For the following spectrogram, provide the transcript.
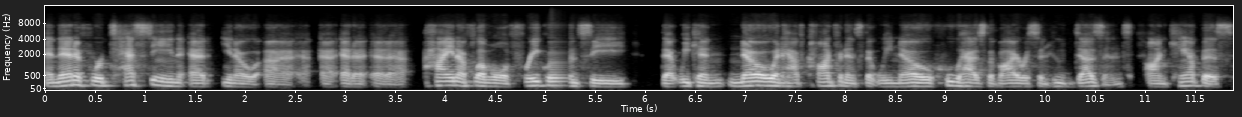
and then if we're testing at you know uh, at, a, at a high enough level of frequency that we can know and have confidence that we know who has the virus and who doesn't on campus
